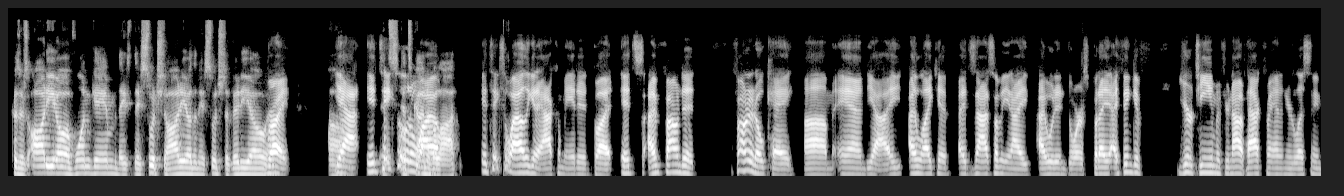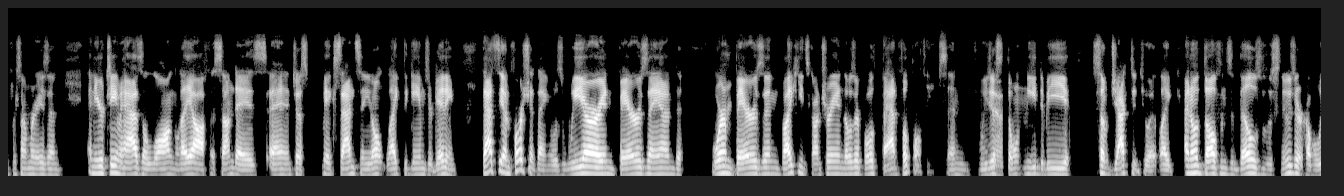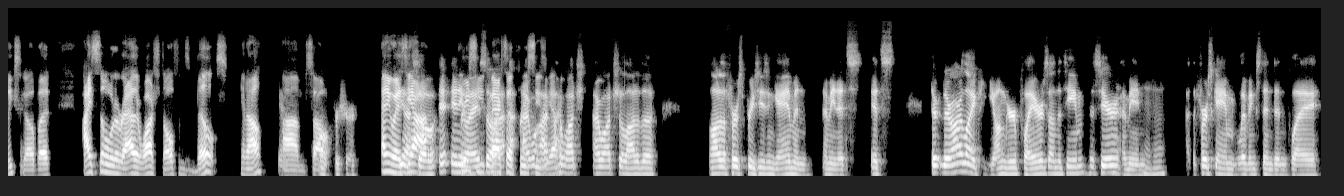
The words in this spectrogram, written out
because there's audio of one game, they they switch to audio, then they switch to video and Right. um Yeah, it takes a it's little a while. lot. It takes a while to get acclimated, but it's I've found it found it okay. Um, and yeah, I I like it. It's not something I I would endorse, but I I think if your team, if you're not a Pack fan and you're listening for some reason, and your team has a long layoff of Sundays and it just makes sense, and you don't like the games you're getting, that's the unfortunate thing. Was we are in Bears and we're in Bears and Vikings country, and those are both bad football teams, and we Yeah. just don't need to be subjected to it. Like I know Dolphins and Bills was a snoozer a couple weeks ago, but I still would have rather watched Dolphins and Bills, you know? Yeah. Um, so Oh, for sure. Anyways, Yeah. yeah, So anyway, preseason so back I, to the I preseason, I yeah. I watched I watched a lot of the a lot of the first preseason game, and I mean it's it's there there are like younger players on the team this year. I mean, Mm-hmm. the first game Livingston didn't play,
